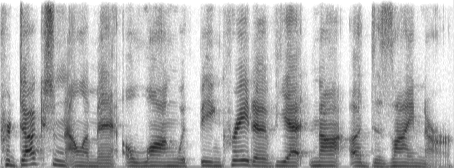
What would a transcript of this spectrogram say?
production element along with being creative, yet not a designer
